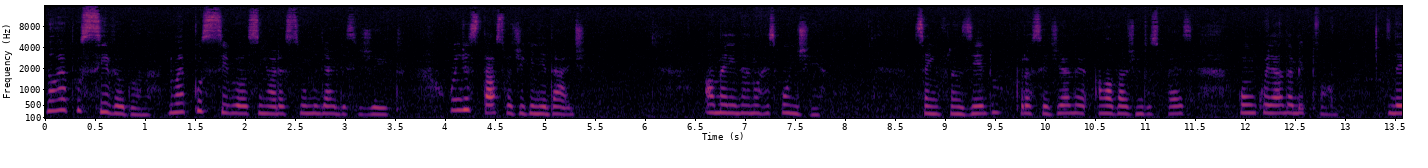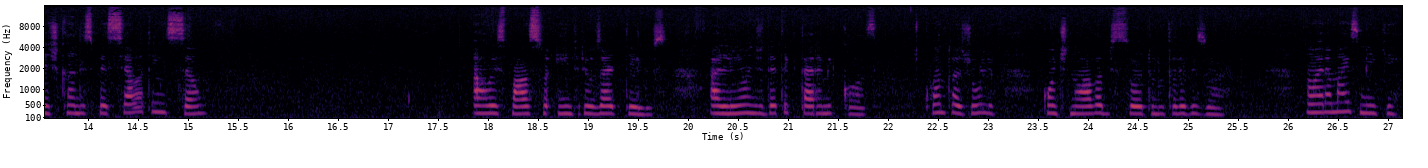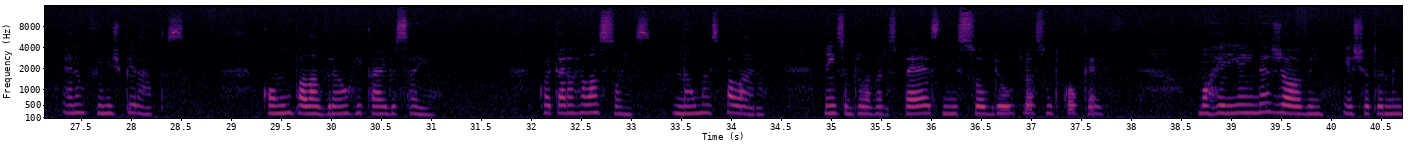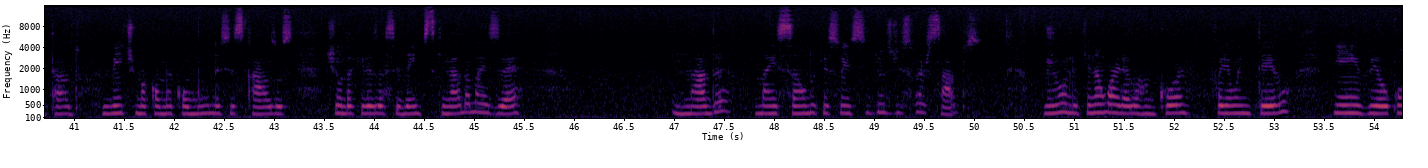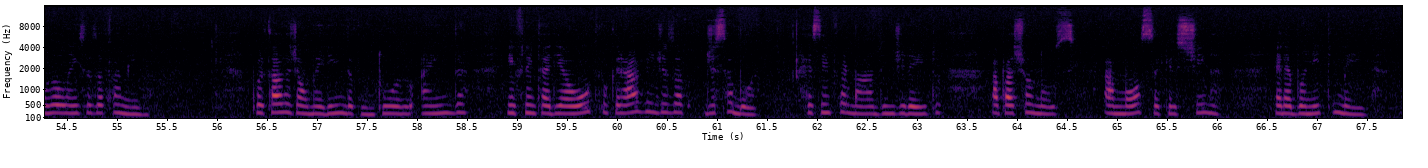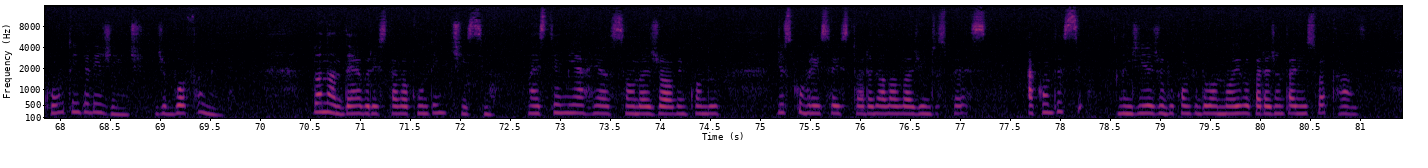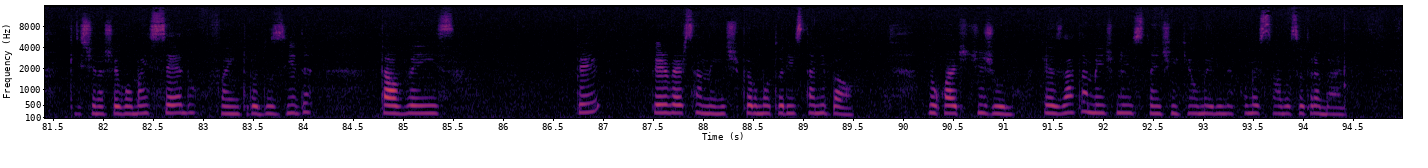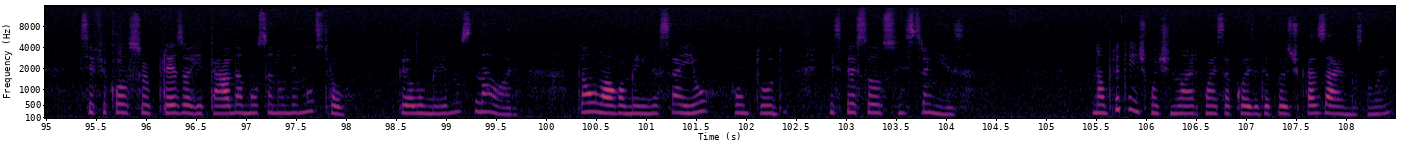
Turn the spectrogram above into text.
Não é possível, dona. Não é possível a senhora se humilhar desse jeito. Onde está sua dignidade? Almerida não respondia. Sem franzido, procedia à lavagem dos pés com o cuidado habitual, dedicando especial atenção ao espaço entre os artelhos, ali onde detectara a micose. Quanto a Júlio, continuava absorto no televisor. Não era mais Mickey, era um filme de piratas. Com um palavrão, Ricardo saiu. Cortaram relações, não mais falaram, nem sobre lavar os pés, nem sobre outro assunto qualquer. Morreria ainda jovem, este atormentado, vítima, como é comum nesses casos, de um daqueles acidentes que nada mais é, nada mais são do que suicídios disfarçados. Júlio, que não guardava rancor, foi ao enterro e enviou condolências à família. Por causa de Almerinda, contudo, ainda enfrentaria outro grave dissabor. Recém-formado em direito, apaixonou-se. A moça, Cristina, era bonita e meia, culta e inteligente, de boa família. Dona Débora estava contentíssima, mas temia a reação da jovem quando descobrisse a história da lavagem dos pés. Aconteceu. Um dia, Júlio convidou a noiva para jantar em sua casa. Cristina chegou mais cedo, foi introduzida, talvez per perversamente, pelo motorista Anibal, no quarto de Júlio, exatamente no instante em que Almerina começava seu trabalho. Se ficou surpresa ou irritada, a moça não demonstrou, pelo menos na hora. Tão logo Almerina saiu, contudo, expressou sua estranheza. Não pretende continuar com essa coisa depois de casarmos, não é?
